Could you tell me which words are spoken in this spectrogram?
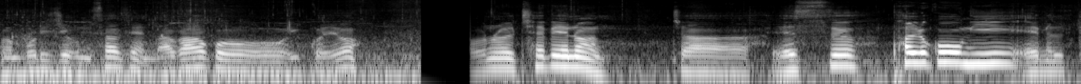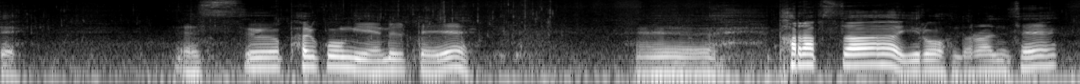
어, 물이 지금 서서히 나가고 있고요. 오늘 채비는 자 S802 ML대 S802 ML대에 파랍사 1호 노란색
